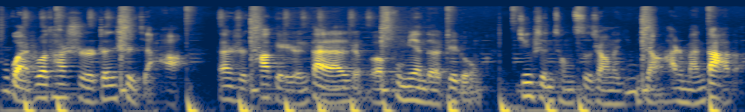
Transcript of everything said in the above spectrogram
不管说它是真是假，但是它给人带来的整个负面的这种精神层次上的影响还是蛮大的。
